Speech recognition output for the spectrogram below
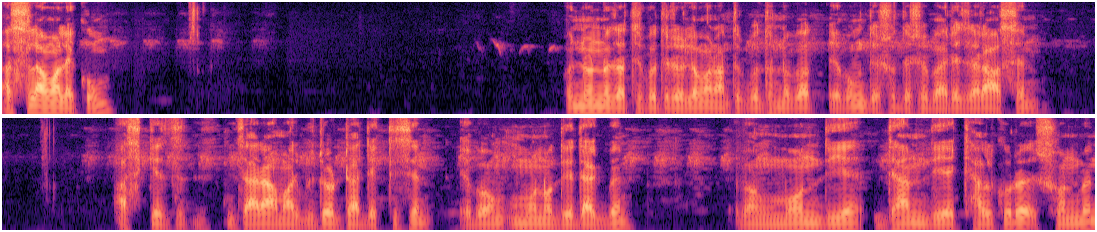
আসসালামু আলাইকুম। অন্য অন্য জাতির প্রতি রইল আমার আন্তরিক ধন্যবাদ এবং দেশ দেশের বাইরে যারা আছেন, আজকে যারা আমার ভিডিওটা দেখতেছেন এবং মনও দিয়ে দেখবেন এবং মন দিয়ে, ধ্যান দিয়ে খেয়াল করে শুনবেন,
